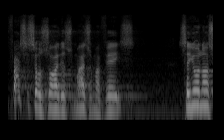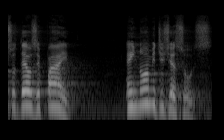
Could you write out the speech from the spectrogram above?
Feche seus olhos mais uma vez. Senhor nosso Deus e Pai, em nome de Jesus,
